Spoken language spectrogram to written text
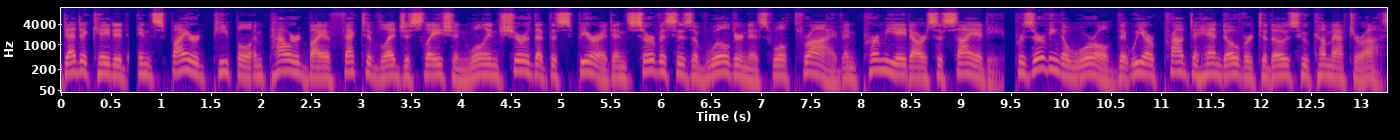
dedicated, inspired people empowered by effective legislation will ensure that the spirit and services of wilderness will thrive and permeate our society, preserving a world that we are proud to hand over to those who come after us.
